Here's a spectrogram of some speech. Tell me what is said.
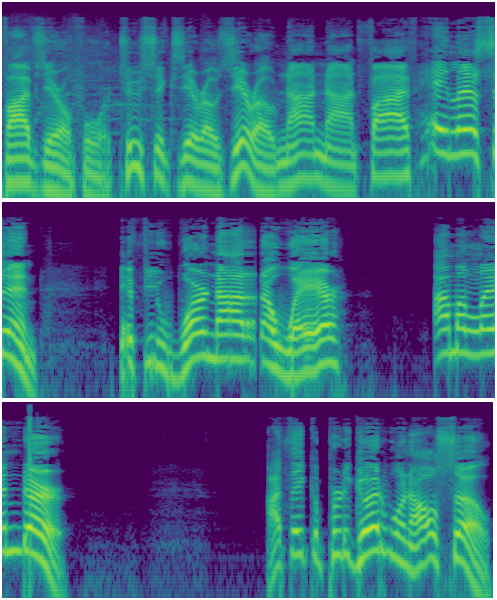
504-260-0995. Hey, listen. If you were not aware, I'm a lender. I think a pretty good one also.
